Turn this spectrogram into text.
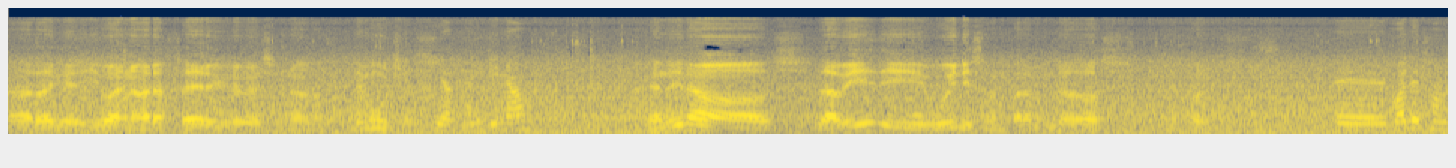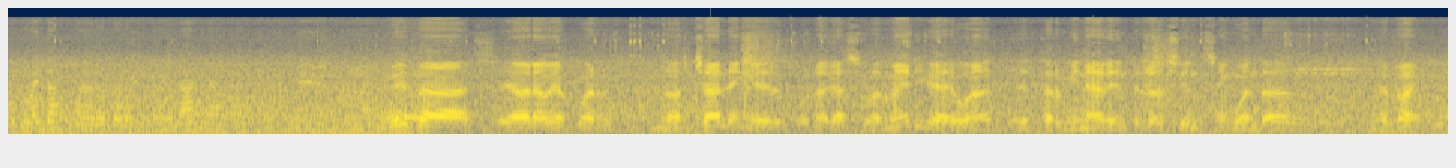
la verdad que, y bueno, ahora Federer creo que es uno de muchos. ¿Y argentino? Argentinos, David y Willy son para mí los dos mejores. Eh, ¿Cuáles son tus metas para lo que resta del año? Mi meta es ahora voy a jugar unos Challenger por acá Sudamérica y bueno, es terminar entre los 150 del ranking.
